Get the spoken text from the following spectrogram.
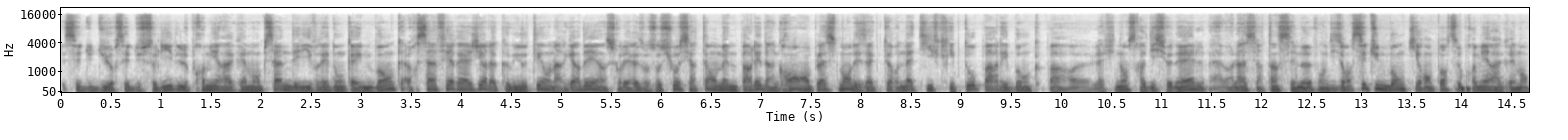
c'est du dur, c'est du solide. Le premier agrément PSAN délivré donc à une banque. Alors ça a fait réagir la communauté. On a regardé hein, sur les réseaux sociaux. Certains ont même parlé d'un grand remplacement des acteurs natifs crypto par les banques, par euh, la finance traditionnelle. Ben voilà, certains s'émeuvent en disant c'est une banque qui remporte ce premier agrément.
